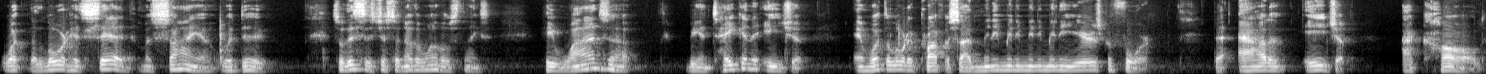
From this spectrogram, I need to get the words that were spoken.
what the Lord had said Messiah would do. So this is just another one of those things. He winds up being taken to Egypt, and what the Lord had prophesied many, many, many, many years before that out of Egypt I called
